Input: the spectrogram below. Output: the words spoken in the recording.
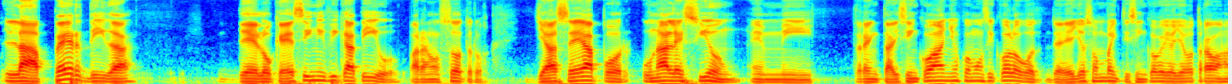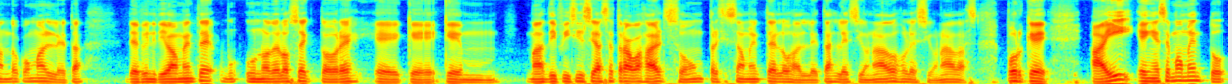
la pérdida de lo que es significativo para nosotros, ya sea por una lesión en mis 35 años como psicólogo, de ellos son 25 que yo llevo trabajando como atleta, definitivamente uno de los sectores eh, que, que más difícil se hace trabajar son precisamente los atletas lesionados o lesionadas. Porque ahí, en ese momento,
